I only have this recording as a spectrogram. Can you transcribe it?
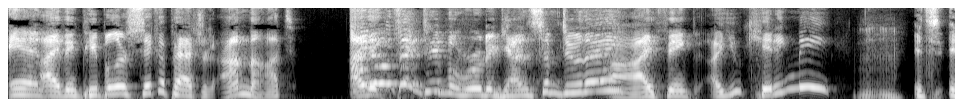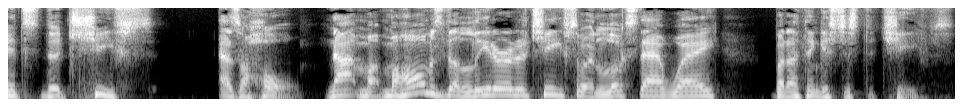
And I think people are sick of Patrick. I'm not. I, I think, don't think people root against him, do they? I think. Are you kidding me? Mm-mm. It's it's the Chiefs as a whole. Not Mahomes, is the leader of the Chiefs, so it looks that way. But I think it's just the Chiefs.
